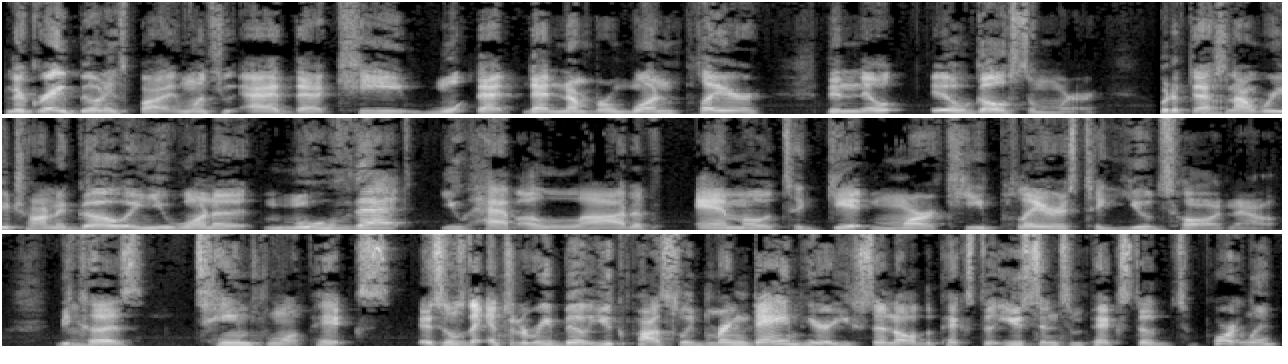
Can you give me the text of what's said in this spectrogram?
They're great building spot, and once you add that key, that that number one player, then they'll it'll go somewhere. But if that's yeah. not where you're trying to go, and you want to move that, you have a lot of ammo to get marquee players to Utah now because. Mm-hmm teams want picks. As soon as they enter the rebuild, you could possibly bring Dame here. You send all the picks to you send some picks to, to Portland.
